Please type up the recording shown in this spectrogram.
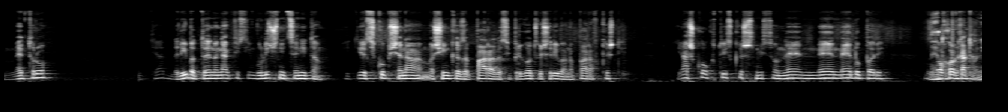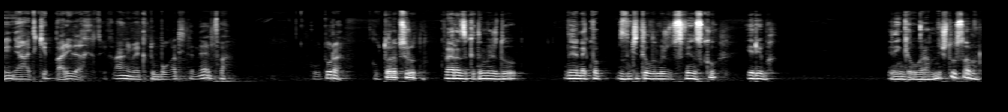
метро, тя, рибата е на някакви символични цени там. И ти да си купиш една машинка за пара, да си приготвиш риба на пара вкъщи. Яш колкото искаш, смисъл, не, не, не е до пари. Не е до хора казват, ние няма такива пари да се храниме като богатите. Не е това. Култура. Култура абсолютно. Каква е разликата между, не е някаква значителна между свинско и риба? Един килограм. Нищо особено.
